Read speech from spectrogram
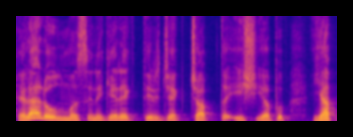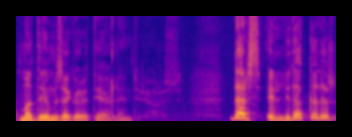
helal olmasını gerektirecek çapta iş yapıp yapmadığımıza göre değerlendiriyoruz. Ders 50 dakikadır.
